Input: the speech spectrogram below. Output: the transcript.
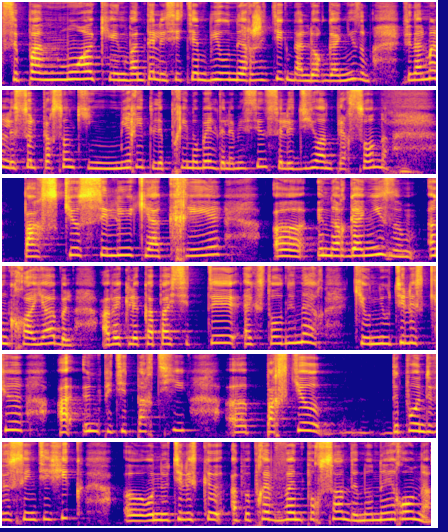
C'est pas moi qui ai inventé le système bioénergétique dans l'organisme. Finalement, la seule personne qui mérite le prix Nobel de la médecine, c'est le Dieu en personne, parce que c'est lui qui a créé euh, un organisme incroyable avec les capacités extraordinaires qu'on n'utilise que à une petite partie euh, parce que du point de vue scientifique, euh, on n'utilise que à peu près 20% de nos neurones,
